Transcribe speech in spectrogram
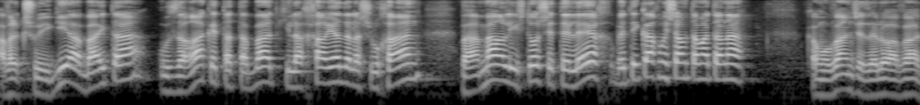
אבל כשהוא הגיע הביתה, הוא זרק את הטבעת כלאחר יד על השולחן, ואמר לאשתו שתלך ותיקח משם את המתנה. כמובן שזה לא עבד.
